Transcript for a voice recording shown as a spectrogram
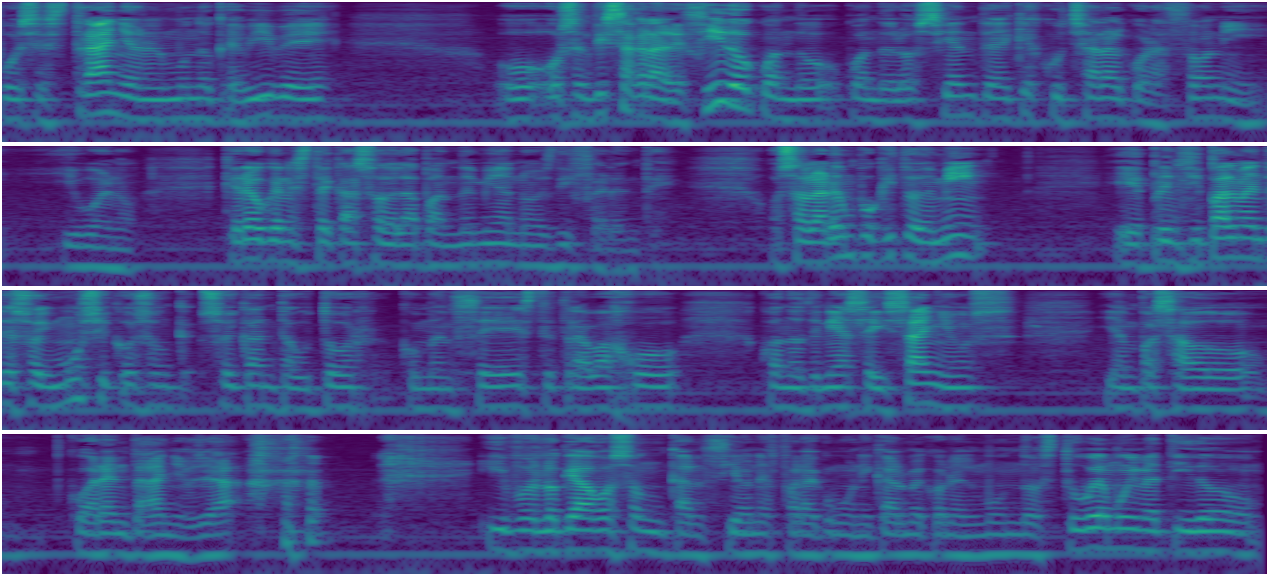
pues extraño en el mundo que vive, o, sentirse agradecido cuando, cuando lo siente, hay que escuchar al corazón y, bueno, creo que en este caso de la pandemia no es diferente. Os hablaré un poquito de mí, eh, principalmente soy músico, soy, cantautor, comencé este trabajo cuando tenía 6 años y han pasado 40 años ya. y pues lo que hago son canciones para comunicarme con el mundo. Estuve muy metido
